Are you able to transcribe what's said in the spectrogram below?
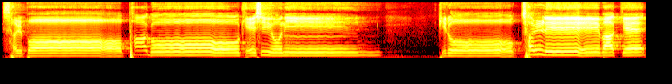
설법하고 계시오니 비록 천리 밖에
